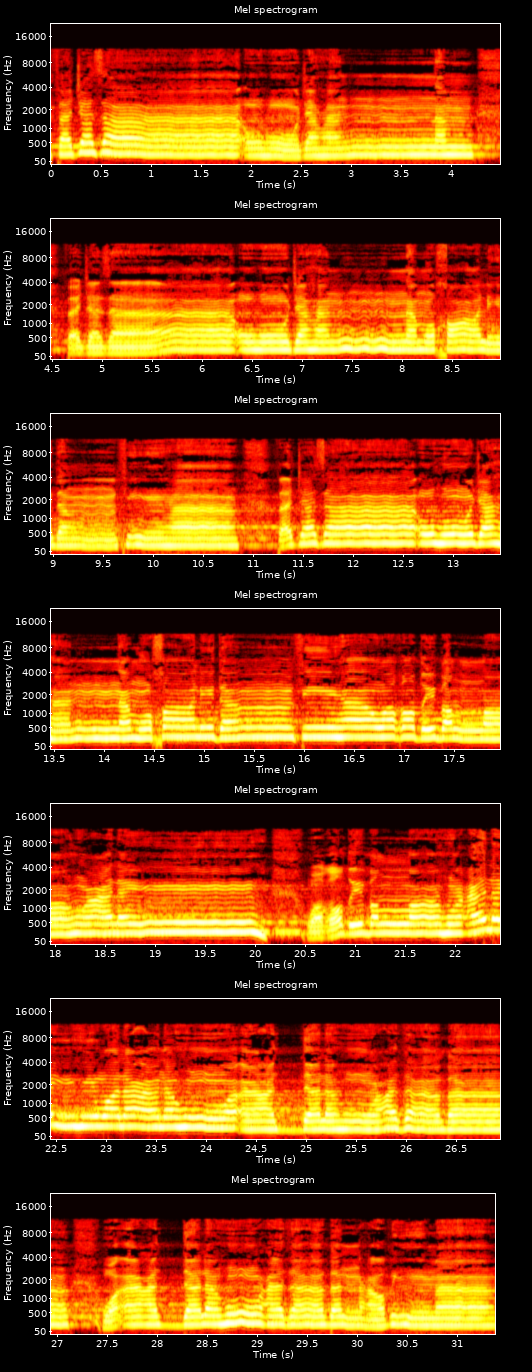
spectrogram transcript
فجزاؤه جهنم فجزاؤه جهنم خالدا فيها فجزاؤه جهنم خالدا فيها وغضب الله عليه. وغضب الله عليه ولعنه وأعد له عذابا وأعد له عذابا عظيما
